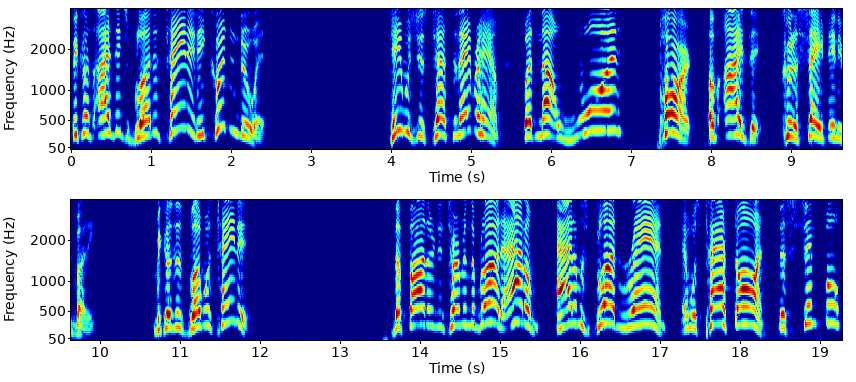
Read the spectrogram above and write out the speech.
because Isaac's blood is tainted. He couldn't do it. He was just testing Abraham. But not one part of Isaac could have saved anybody because his blood was tainted. The Father determined the blood. Adam. Adam's blood ran and was passed on. The sinful,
